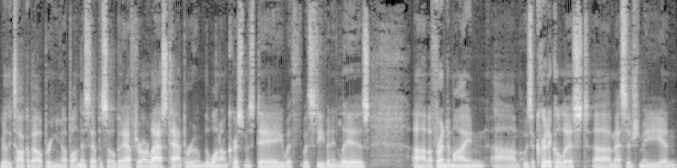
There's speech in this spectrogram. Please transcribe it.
really talk about bringing up on this episode, but after our last tap room, the one on Christmas Day with with Stephen and Liz, uh, a friend of mine um, who's a criticalist uh, messaged me and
